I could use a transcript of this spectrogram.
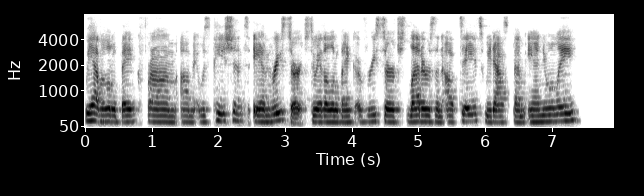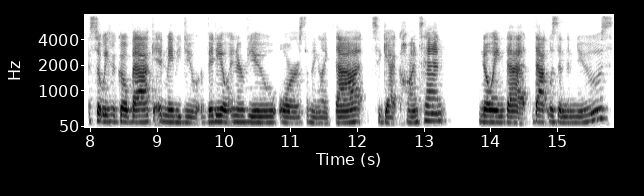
We have a little bank from um, it was patients and research. So we had a little bank of research letters and updates. We'd ask them annually. So we could go back and maybe do a video interview or something like that to get content, knowing that that was in the news.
